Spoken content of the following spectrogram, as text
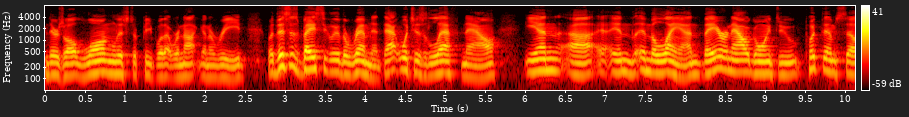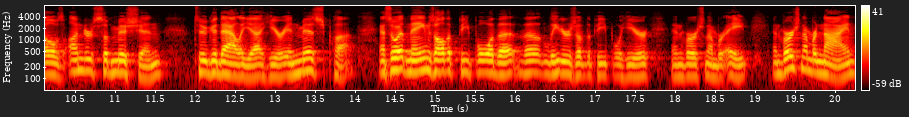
there's a long list of people that we're not going to read, but this is basically the remnant, that which is left now in, uh, in, in the land. They are now going to put themselves under submission to Gedaliah here in Mizpah. And so it names all the people, the, the leaders of the people here in verse number 8. In verse number 9,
